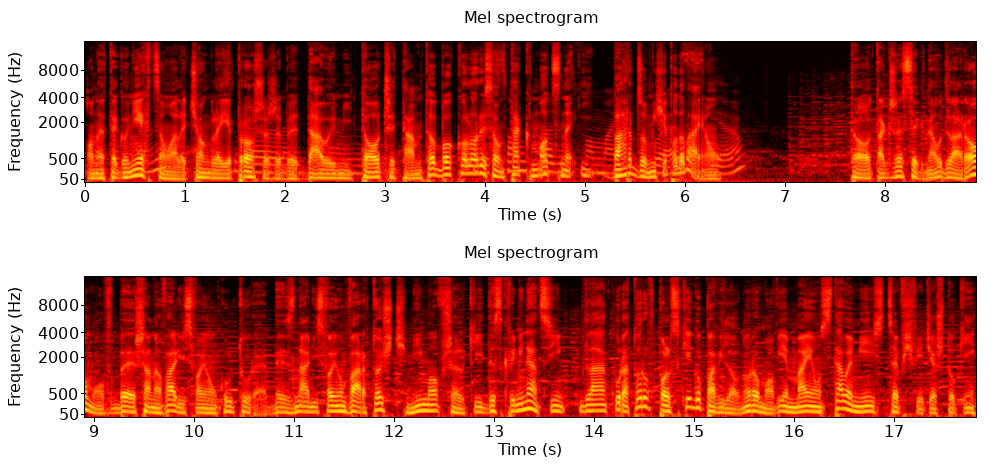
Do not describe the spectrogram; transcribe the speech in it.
One tego nie chcą, ale ciągle je proszę, żeby dały mi to czy tamto, bo kolory są tak mocne i bardzo mi się podobają. To także sygnał dla Romów, by szanowali swoją kulturę, by znali swoją wartość mimo wszelkiej dyskryminacji. Dla kuratorów polskiego pawilonu Romowie mają stałe miejsce w świecie sztuki.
